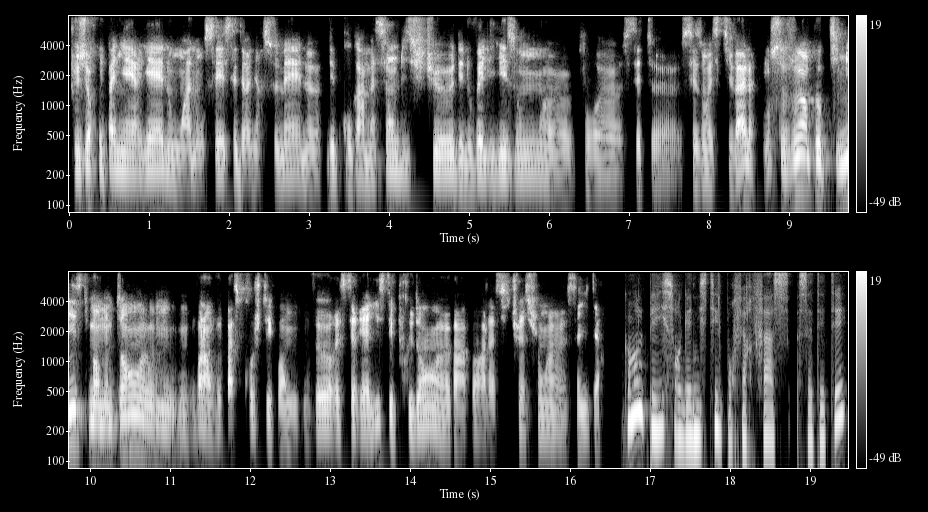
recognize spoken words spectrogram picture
Plusieurs compagnies aériennes ont annoncé ces dernières semaines des programmes assez ambitieux, des nouvelles liaisons pour cette saison estivale. On se veut un peu optimiste, mais en même temps, on, voilà, on veut pas se projeter. Quoi. On veut rester réaliste et prudent par rapport à la situation sanitaire. Comment le pays s'organise-t-il pour faire face cet été,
